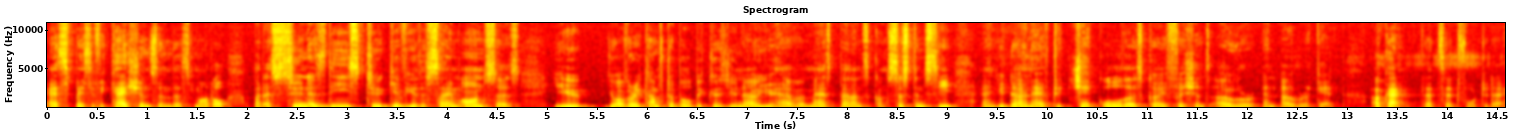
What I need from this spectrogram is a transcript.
as specifications in this model, but as soon as these two give you the same answers, you, you are very comfortable because you know you have a mass balance consistency and you don't have to check all those coefficients over and over again. Okay, that's it for today.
